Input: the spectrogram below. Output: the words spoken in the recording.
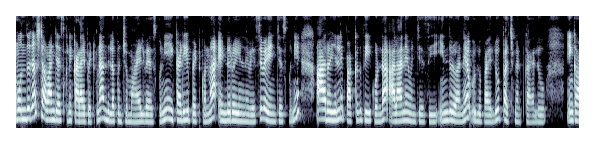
ముందుగా స్టవ్ ఆన్ చేసుకుని కడాయి పెట్టుకుని అందులో కొంచెం ఆయిల్ వేసుకుని కడిగి పెట్టుకున్న ఎండు రొయ్యల్ని వేసి వేయించేసుకుని ఆ రొయ్యల్ని పక్కకు తీయకుండా అలానే ఉంచేసి ఇందులోనే ఉల్లిపాయలు పచ్చిమిరపకాయలు ఇంకా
